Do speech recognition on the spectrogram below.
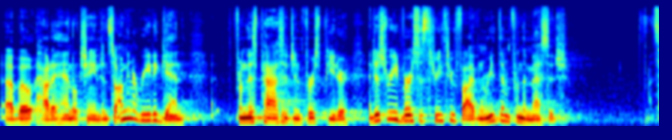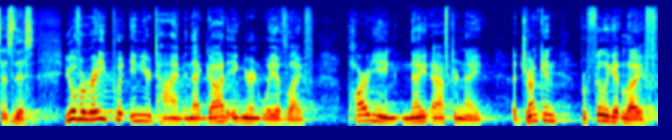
about how to handle change. And so I'm going to read again from this passage in 1 Peter, and just read verses 3 through 5 and read them from the message. It says this You have already put in your time in that God ignorant way of life partying night after night, a drunken, profligate life.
